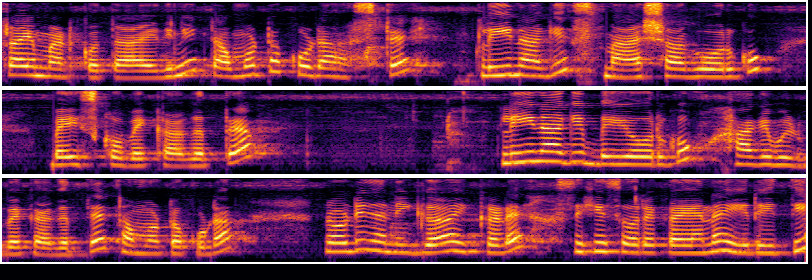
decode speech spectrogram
ಫ್ರೈ ಮಾಡ್ಕೊತಾ ಇದ್ದೀನಿ. ಟೊಮೊಟೊ ಕೂಡ ಅಷ್ಟೇ ಕ್ಲೀನಾಗಿ ಸ್ಮ್ಯಾಶ್ ಆಗೋವರೆಗೂ ಬೇಯಿಸ್ಕೋಬೇಕಾಗತ್ತೆ. ಕ್ಲೀನಾಗಿ ಬೇಯೋವರೆಗೂ ಹಾಗೆ ಬಿಡಬೇಕಾಗುತ್ತೆ ಟೊಮೊಟೊ ಕೂಡ. ನೋಡಿ, ನಾನೀಗ ಈ ಕಡೆ ಸಿಹಿ ಸೋರೆಕಾಯನ್ನು ಈ ರೀತಿ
